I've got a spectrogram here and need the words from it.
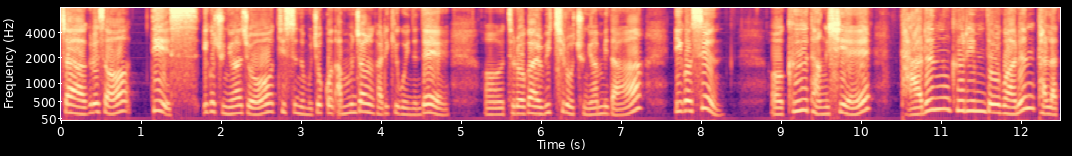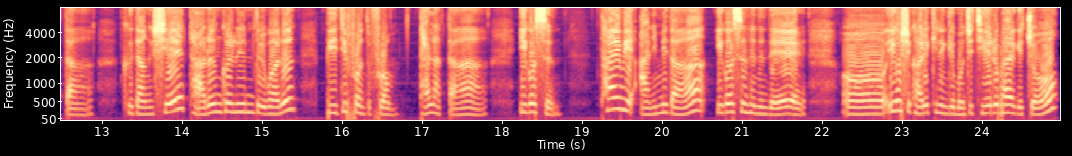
자, 그래서 this 이거 중요하죠. this는 무조건 앞문장을 가리키고 있는데 어, 들어갈 위치로 중요합니다. 이것은 어, 그 당시에 다른 그림들과는 달랐다. 그 당시에 다른 그림들과는 be different from 달랐다. 이것은 타임이 아닙니다. 이것은 했는데 어, 이것이 가리키는 게 뭔지 뒤에를 봐야겠죠.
